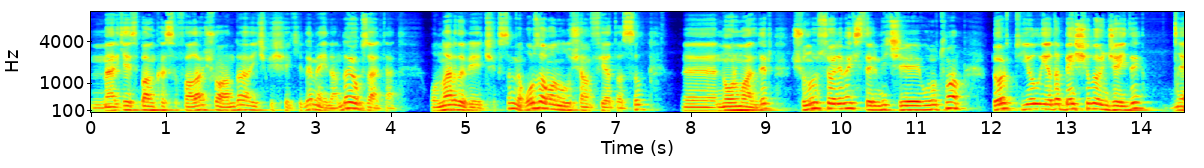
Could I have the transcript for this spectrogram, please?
Merkez Bankası falan şu anda hiçbir şekilde meydanda yok zaten. Onlar da bir çıksın ve o zaman oluşan fiyat asıl e, normaldir. Şunu söylemek isterim hiç e, unutmam. 4 yıl ya da 5 yıl önceydi. E,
